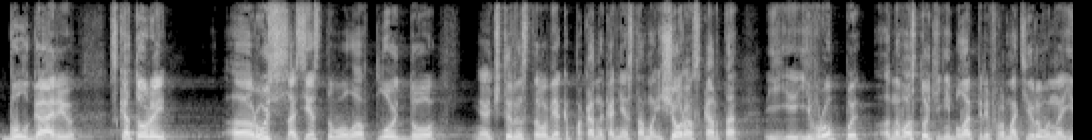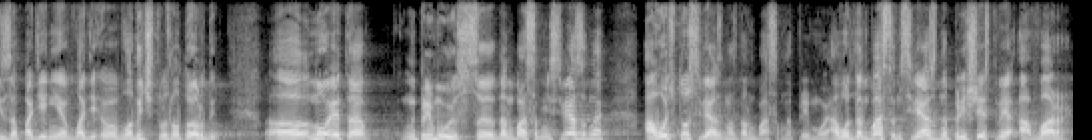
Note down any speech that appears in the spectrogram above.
Булгарию, с которой э, Русь соседствовала вплоть до XIV века, пока, наконец, там еще раз карта Европы на востоке не была переформатирована из-за падения владе... владычества Золотой Орды. А, но это напрямую с Донбассом не связано. А вот что связано с Донбассом напрямую? А вот с Донбассом связано пришествие авар.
